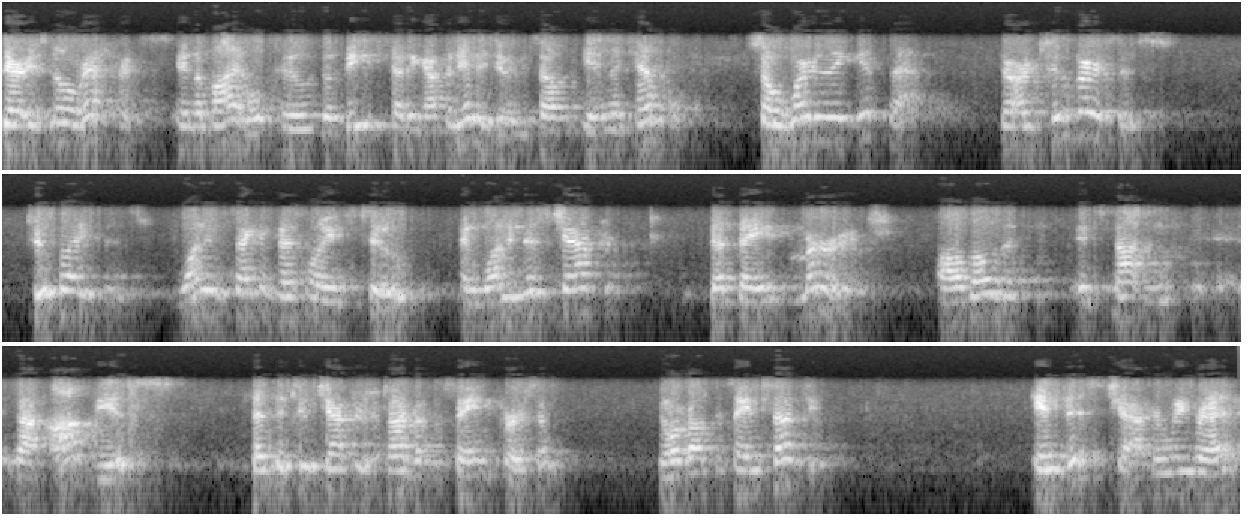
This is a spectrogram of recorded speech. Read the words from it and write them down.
there is no reference in the Bible to the beast setting up an image of himself in the temple. So where do they get that? There are two verses, two places, one in 2 Thessalonians 2 and one in this chapter, that they merge. Although it's not, not obvious that the two chapters are talking about the same person, nor about the same subject. In this chapter, we read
